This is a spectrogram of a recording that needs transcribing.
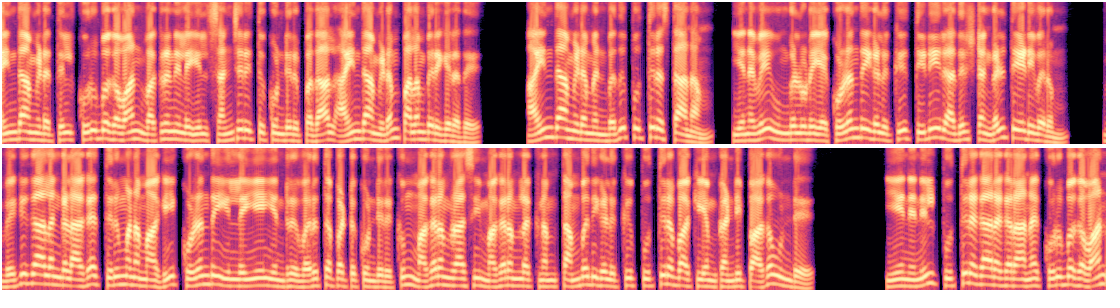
ஐந்தாம் இடத்தில் குருபகவான் வக்ரநிலையில் சஞ்சரித்துக் கொண்டிருப்பதால் ஐந்தாம் இடம் பலம் பெறுகிறது. ஐந்தாம் இடம் என்பது புத்திரஸ்தானம். எனவே உங்களுடைய குழந்தைகளுக்கு திடீர் அதிர்ஷ்டங்கள் தேடி வரும் வெகுகாலங்களாக திருமணமாகி குழந்தை இல்லையே என்று வருத்தப்பட்டு கொண்டிருக்கும் மகரம் ராசி மகரம் லக்னம் தம்பதிகளுக்கு புத்திரபாக்கியம் கண்டிப்பாக உண்டு. ஏனெனில் புத்திரகாரகரான குருபகவான்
